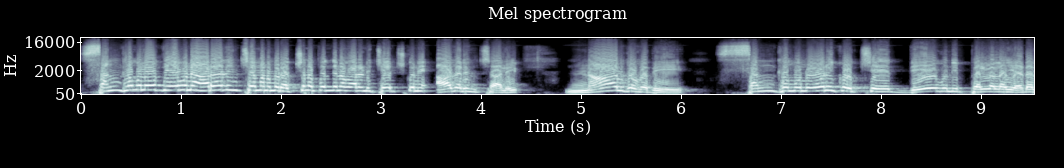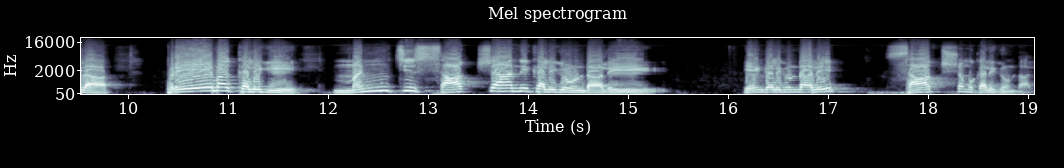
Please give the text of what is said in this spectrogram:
సంఘములో దేవుని ఆరాధించే మనము రక్షణ పొందిన వారిని చేర్చుకుని ఆదరించాలి. నాలుగవది సంఘములోనికి వచ్చే దేవుని పిల్లల ఎడల ప్రేమ కలిగి మంచి సాక్ష్యాన్ని కలిగి ఉండాలి. ఏం కలిగి ఉండాలి? సాక్ష్యము కలిగి ఉండాలి.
